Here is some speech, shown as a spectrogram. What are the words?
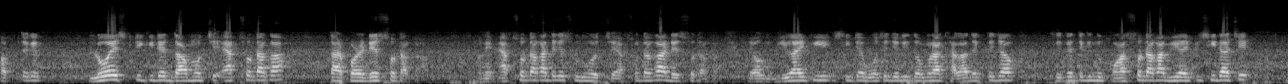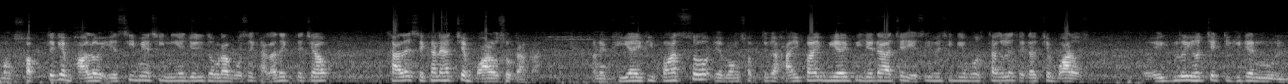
সবথেকে লোয়েস্ট টিকিটের দাম হচ্ছে একশো টাকা, তারপরে দেড়শো টাকা। মানে একশো টাকা থেকে শুরু হচ্ছে, একশো টাকা, দেড়শো টাকা। এবং ভিআইপি সিটে বসে যদি তোমরা খেলা দেখতে যাও, সেক্ষেত্রে কিন্তু পাঁচশো টাকা ভিআইপি সিট আছে। এবং সবথেকে ভালো এসি মেসি নিয়ে যদি তোমরা বসে খেলা দেখতে চাও, তাহলে সেখানে হচ্ছে বারোশো টাকা। মানে ভিআইপি পাঁচশো এবং সবথেকে হাই ফাই ভিআইপি যেটা আছে এসি মেসি নিয়ে বসে থাকলে সেটা হচ্ছে বারোশো। তো এইগুলোই হচ্ছে টিকিটের মূল্য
